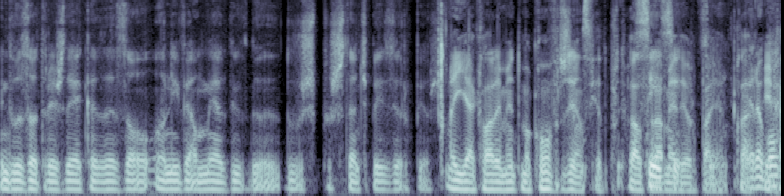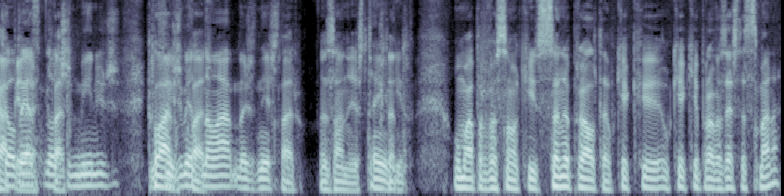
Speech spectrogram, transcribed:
em duas ou três décadas ao, ao nível médio de, dos restantes países europeus. Aí há claramente uma convergência de Portugal sim, para a média sim, europeia. Sim. Claro, Era bom que houvesse claro. noutros domínios, claro, infelizmente claro. não há, mas neste. Claro, mas há neste. Portanto, havido. uma aprovação aqui. Sana Peralta, o que, é que, o que é que aprovas esta semana?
